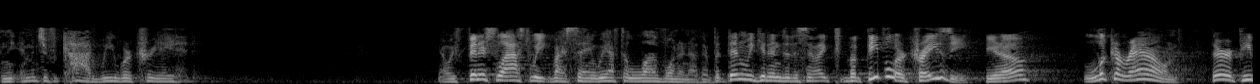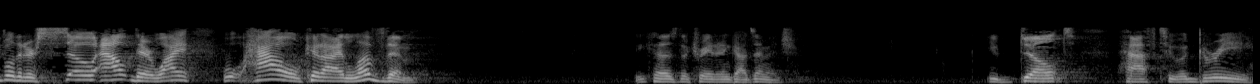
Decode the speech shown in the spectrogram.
In the image of God, we were created. Now, we finished last week by saying we have to love one another, but then we get into this, like, but people are crazy, you know? Look around. There are people that are so out there. Why, how could I love them? Because they're created in God's image. You don't have to agree.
